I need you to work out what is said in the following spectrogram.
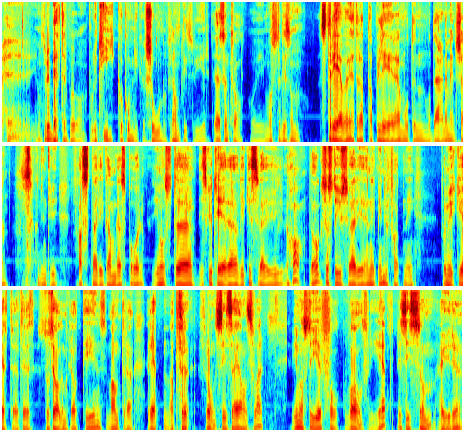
Eh, vi måste bli bättre på politik och kommunikation och framtidsvyer. Det är centralt. Och vi måste liksom sträva efter att appellera mot den moderna människan. Att inte vi fastnar i gamla spår. Vi måste diskutera vilket Sverige vi vill ha. Idag så styr Sverige enligt min uppfattning för mycket efter att det är socialdemokratins mantra rätten att fr frånse sig ansvar. Vi måste ge folk valfrihet, precis som Höyre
